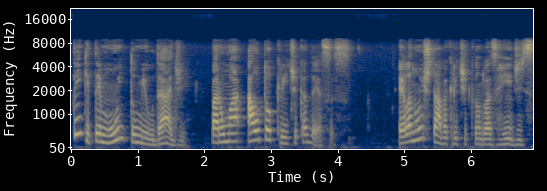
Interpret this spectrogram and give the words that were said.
Tem que ter muita humildade para uma autocrítica dessas. Ela não estava criticando as redes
